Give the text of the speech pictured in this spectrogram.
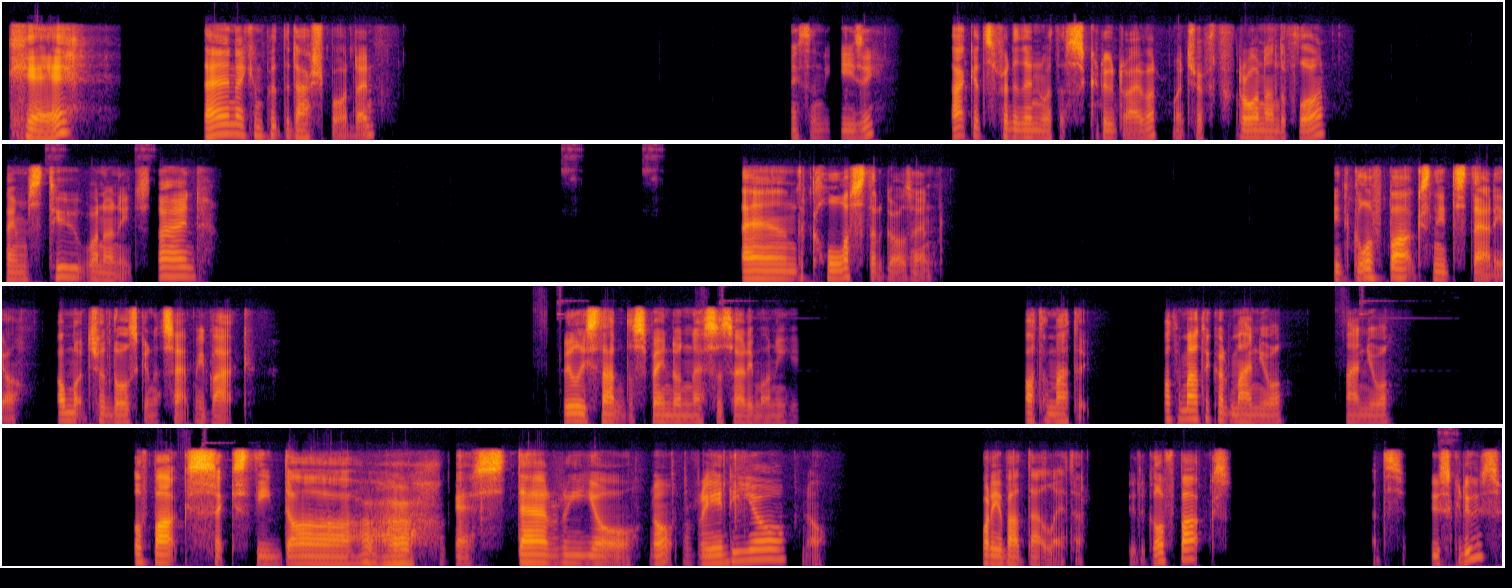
Okay. Then I can put the dashboard in. Nice and easy. That gets fitted in with a screwdriver, which I've thrown on the floor. Times two, one on each side. And the cluster goes in. Need glove box, need stereo. How much are those going to set me back? Really starting to spend unnecessary money here. Automatic. Automatic or manual? Manual. Glove box 60 dollars. Okay, stereo. No, radio? No. Worry about that later. Do the glove box. That's two screws.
